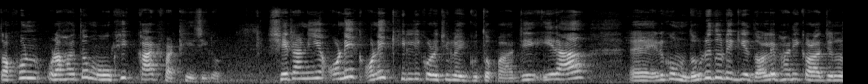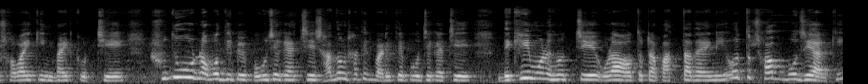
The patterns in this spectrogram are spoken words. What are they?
তখন ওরা হয়তো মৌখিক কার্ড পাঠিয়েছিল। সেটা নিয়ে অনেক অনেক খিল্লি করেছিল এই গুতপা, যে এরা এরকম দৌড়ে দৌড়ে গিয়ে দলে ভারী করার জন্য সবাইকে ইনভাইট করছে। সুদূর নবদ্বীপে পৌঁছে গেছে, সাধন সাথীর বাড়িতে পৌঁছে গেছে। দেখেই মনে হচ্ছে ওরা অতটা পাত্তা দেয়নি। ও তো সব বোঝে আর কি।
